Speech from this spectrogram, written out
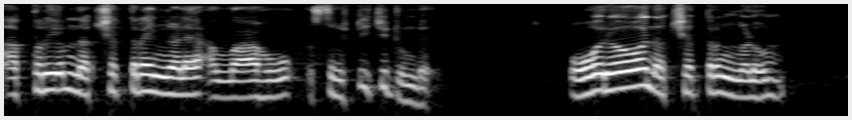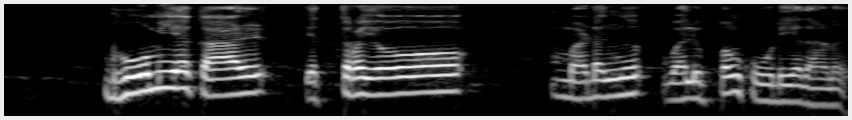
അത്രയും നക്ഷത്രങ്ങളെ അള്ളാഹു സൃഷ്ടിച്ചിട്ടുണ്ട്. ഓരോ നക്ഷത്രങ്ങളും ഭൂമിയേക്കാൾ എത്രയോ മടങ്ങ് വലുപ്പം കൂടിയതാണ്.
